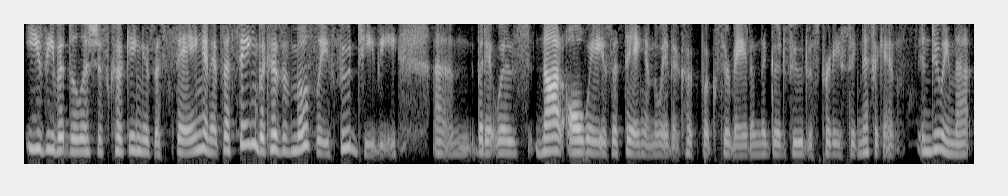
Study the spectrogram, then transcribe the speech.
easy but delicious cooking is a thing, and it's a thing because of mostly food TV. Um, but it was not always a thing in the way that cookbooks are made, and the good food was pretty significant in doing that.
